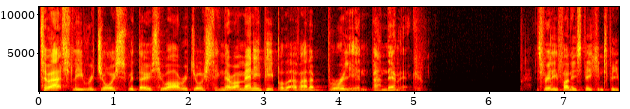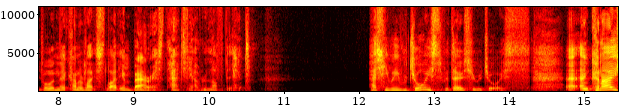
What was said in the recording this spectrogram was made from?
to actually rejoice with those who are rejoicing. There are many people that have had a brilliant pandemic. It's really funny speaking to people and they're kind of like slightly embarrassed. Actually, I've loved it. Actually, we rejoice with those who rejoice. And can I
